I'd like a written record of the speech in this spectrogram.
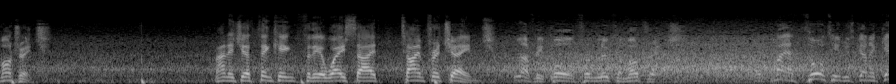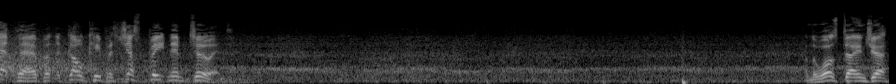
Modric. Manager thinking for the away side, time for a change. Lovely ball from Luka Modric. The player thought he was going to get there, but the goalkeeper's just beaten him to it. And there was danger,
